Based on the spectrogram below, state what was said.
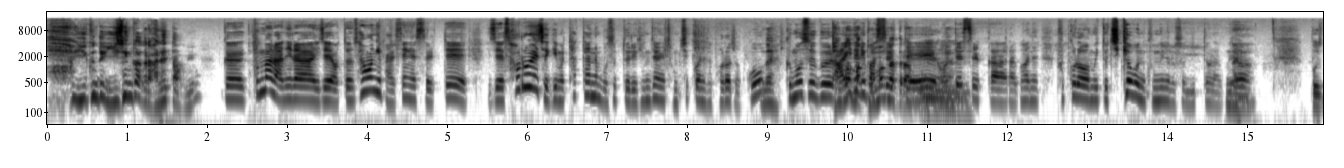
아, 이 근데 이 생각을 안 했다고요? 그러니까 뿐만 아니라 이제 어떤 상황이 발생했을 때 이제 서로의 책임을 탓하는 모습들이 굉장히 정치권에서 벌어졌고 네. 그 모습을 아이들이 봤을 때 네. 어땠을까라고 하는 부끄러움이 또 지켜보는 국민으로서는 있더라고요. 네. 뭐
